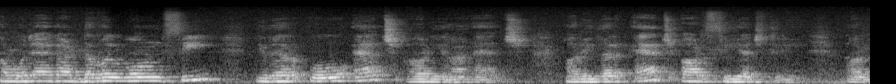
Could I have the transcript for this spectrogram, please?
अब हो जाएगा डबल बॉन्ड सी इधर ओ एच और यहाँ एच और इधर एच और सी एच थ्री और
